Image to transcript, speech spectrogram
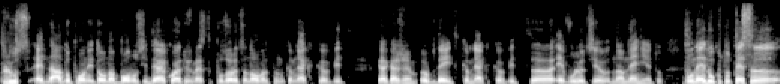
плюс една допълнителна бонус идея, която измества прозореца на Овъртън към някакъв вид как кажем, апдейт, към някакъв вид еволюция на мнението. Поне докато те са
